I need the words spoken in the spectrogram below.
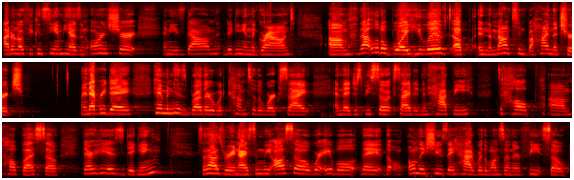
I don't know if you can see him, he has an orange shirt and he's down digging in the ground. Um, that little boy, he lived up in the mountain behind the church. And every day, him and his brother would come to the work site, and they'd just be so excited and happy to help um, help us. So there he is digging. So that was very nice. And we also were able, they, the only shoes they had were the ones on their feet. So,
